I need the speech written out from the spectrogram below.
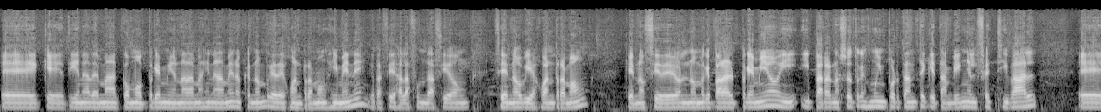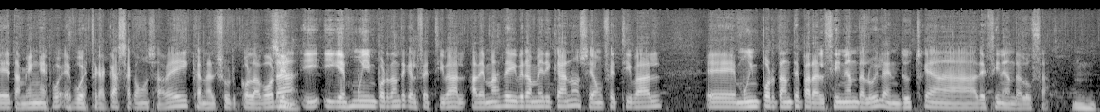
eh, que tiene además como premio nada más y nada menos que el nombre de Juan Ramón Jiménez, gracias a la Fundación Zenobia Juan Ramón, que nos cedió el nombre para el premio y, y para nosotros es muy importante que también el festival eh, también es, vu- es vuestra casa, como sabéis, Canal Sur colabora y, y es muy importante que el festival, además de iberoamericano, sea un festival eh, muy importante para el cine andaluz y la industria de cine andaluza. Mm.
